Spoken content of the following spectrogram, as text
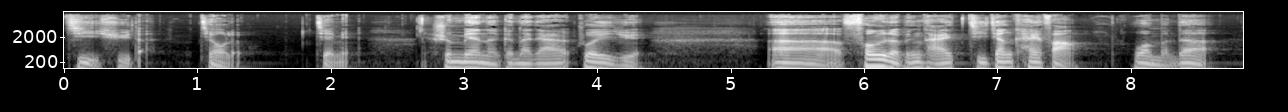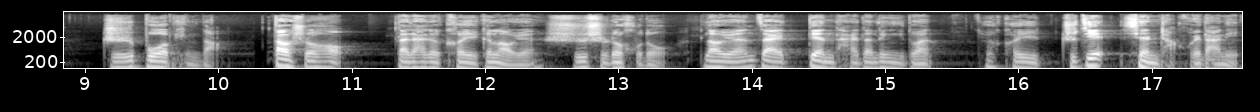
继续的交流见面。顺便呢，跟大家说一句，呃，风雨者平台即将开放我们的直播频道，到时候大家就可以跟老袁实时的互动，老袁在电台的另一端就可以直接现场回答你。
